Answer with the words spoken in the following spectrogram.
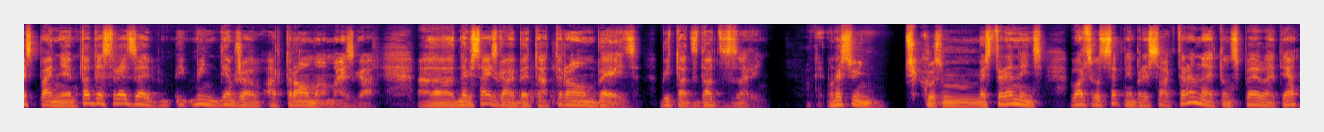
Es paņēmu, tad es redzēju, viņi diemžēl ar traumām aizgāja. Uh, nevis aizgāja, bet tā trauma beidza. Bija tāds dats zariņš. Okay. Un es viņu Cikos mēs treniņus, var sakot, septembrī sāk trenēt un spēlēt, ja?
